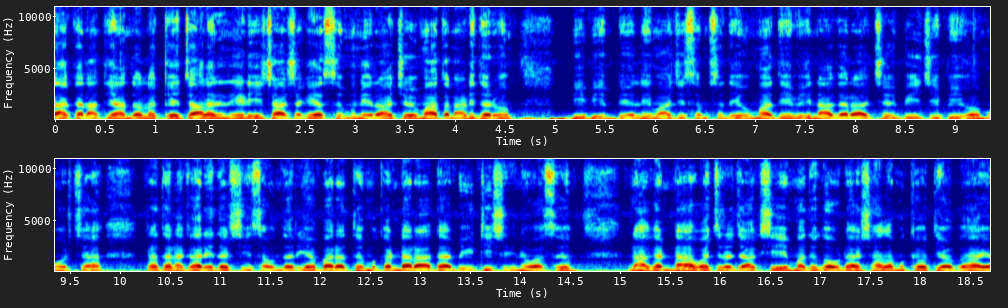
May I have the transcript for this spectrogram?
ದಾಖಲಾತಿ ಆಂದೋಲನಕ್ಕೆ ಚಾಲನೆ ನೀಡಿ ಶಾಸಕ ಎಸ್ ಮುನಿರಾಜು ಮಾತನಾಡಿದರು. ಬಿಬಿಎಂಪಿಯಲ್ಲಿ ಮಾಜಿ ಸಂಸದೆ ಉಮಾದೇವಿ, ನಾಗರಾಜ್, ಬಿಜೆಪಿ ಯುವ ಮೋರ್ಚಾ, ಪ್ರಧಾನ ಕಾರ್ಯದರ್ಶಿ ಸೌಂದರ್ಯ ಭರತ್, ಮುಖಂಡರಾದ ಬಿಟಿ ಶ್ರೀನಿವಾಸ್, ನಾಗಣ್ಣ, ವಜ್ರಜಾಕ್ಷಿ, ಮಧುಗೌಡ, ಶಾಲಾ ಮುಖ್ಯೋಪಾಧ್ಯಾಯ,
